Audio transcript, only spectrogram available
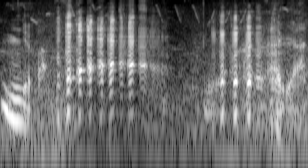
Yeah. Ayan.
